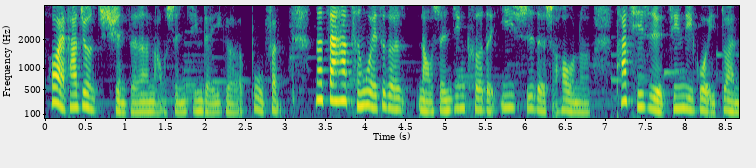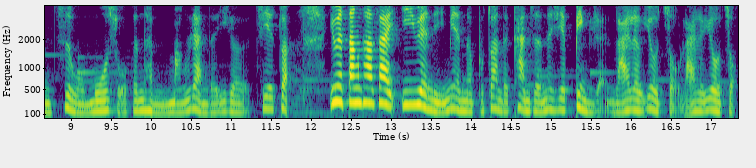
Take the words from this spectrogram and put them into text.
后来他就选择了脑神经的一个部分。那在他成为这个脑神经科的医师的时候呢，他其实也经历过一段自我摸索跟很茫然的一个阶段。因为当他在医院里面呢，不断的看着那些病人来了又走，来了又走，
